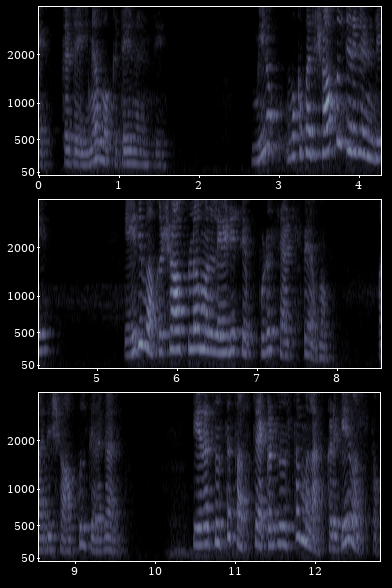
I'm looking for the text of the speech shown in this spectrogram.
ఎక్కడైనా ఒకటేనండి మీరు ఒక పది షాపులు తిరగండి. ఏది ఒక షాప్లో మన లేడీస్ ఎప్పుడు సాటిస్ఫై అవ్వం. పది షాపులు తిరగాలి. ఏదో చూస్తే ఫస్ట్ ఎక్కడ చూస్తాం మళ్ళీ అక్కడికే వస్తాం.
